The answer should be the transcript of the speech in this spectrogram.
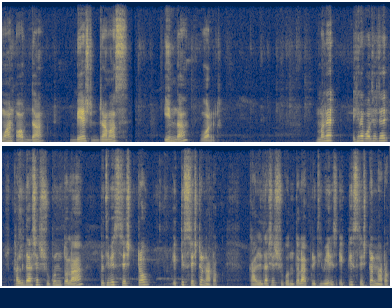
one of the best dramas in the world মানে এখানে বলছে যে কালিদাসের শকুন্তলা পৃথিবীর শ্রেষ্ঠ, একটি শ্রেষ্ঠ নাটক। কালিদাসের শকুন্তলা পৃথিবীর একটি শ্রেষ্ঠ নাটক।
